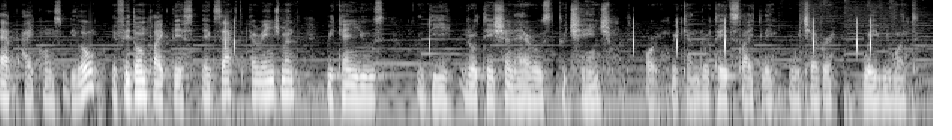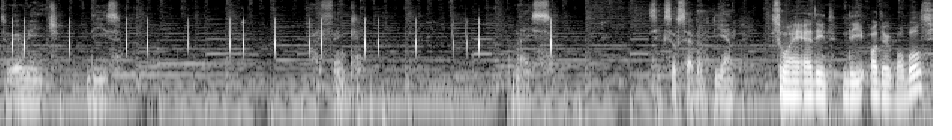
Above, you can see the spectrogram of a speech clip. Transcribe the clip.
app icons below. If we don't like this exact arrangement, we can use the rotation arrows to change or we can rotate slightly whichever way we want to arrange these I think. Nice. 6:07 p.m. so I added the other bubbles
